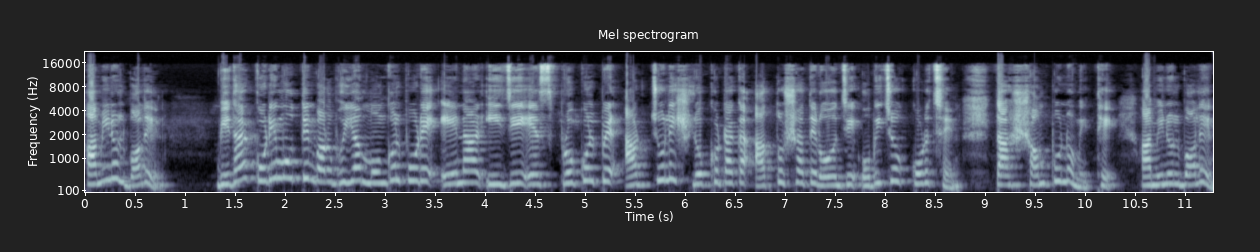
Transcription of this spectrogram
আমিনুল বলেন বিধায়ক করিম উদ্দিন বড়ভূইয়া মঙ্গলপুরে এনআরইজিএস প্রকল্পের আটচল্লিশ লক্ষ টাকা আত্মসাতের ও যে অভিযোগ করেছেন, তা সম্পূর্ণ মিথ্যে। আমিনুল বলেন,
